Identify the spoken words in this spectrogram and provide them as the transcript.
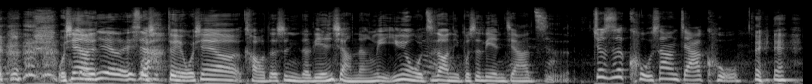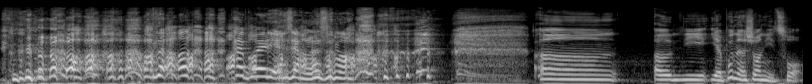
我现在要了一下，对我现在要考的是你的联想能力，因为我知道你不是练家子，就是苦上加苦，太不会联想了是吗？嗯呃，你也不能说你错，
